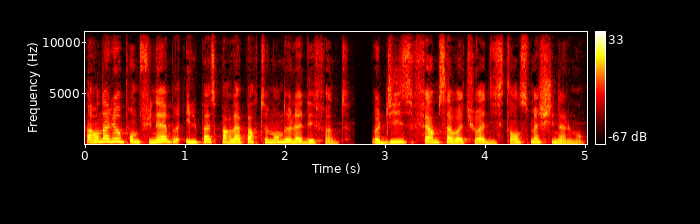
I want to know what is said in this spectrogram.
Avant d'aller aux pompes funèbres, ils passent par l'appartement de la défunte. Hodges ferme sa voiture à distance, machinalement.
